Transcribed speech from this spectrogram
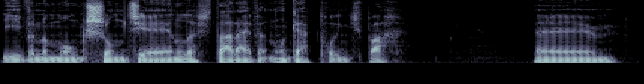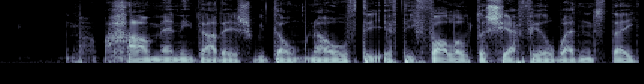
even amongst some journalists, that Everton will get points back. Um, how many that is, we don't know. If they if they followed the Sheffield Wednesday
